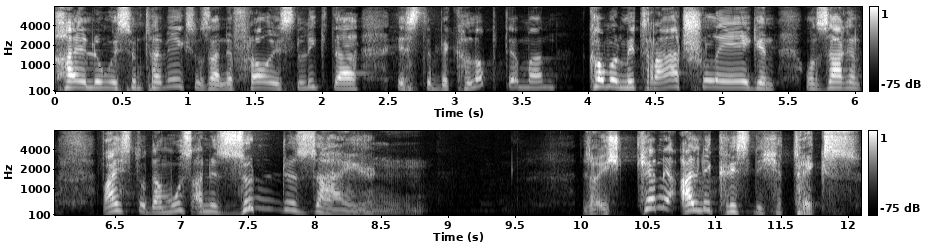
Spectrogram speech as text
Heilung ist unterwegs und seine Frau ist, liegt da, ist der bekloppte Mann. Kommen mit Ratschlägen und sagen, weißt du, da muss eine Sünde sein. Ich, sage, ich kenne alle christlichen Tricks.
